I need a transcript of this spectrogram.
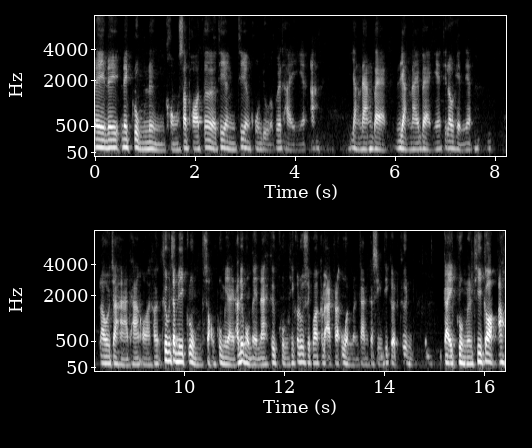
ในในในกลุ่มหนึ่งของซัพพอร์เตอร์ที่ยังที่ยังคงอยู่กับเพื่อไทยอย่างเงี้ยอะอย่างนางแบกอย่างนายแบกเนี้ยที่เราเห็นเนี่ย เราจะหาทางออกให้เขาคือมันจะมีกลุ่มสองกลุ่มใหญ่เท่าที่ผมเห็นนะ คือกลุ่มที่ก็รู้สึกว่ากระอักกระอ่วนเหมือนกันกับสิ่งที่เกิดขึ้นกับอีกกลุ่มหนึ่งที่ก็อ้าว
